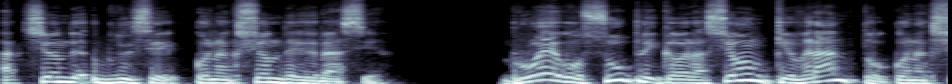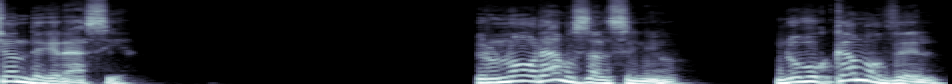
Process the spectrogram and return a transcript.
acción de, dice, con acción de gracia. Ruego, súplica, oración, quebranto, con acción de gracia. Pero no oramos al Señor, no buscamos de Él.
